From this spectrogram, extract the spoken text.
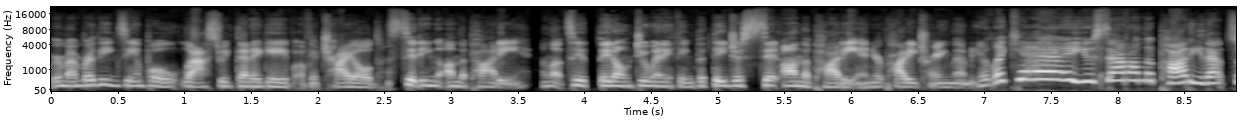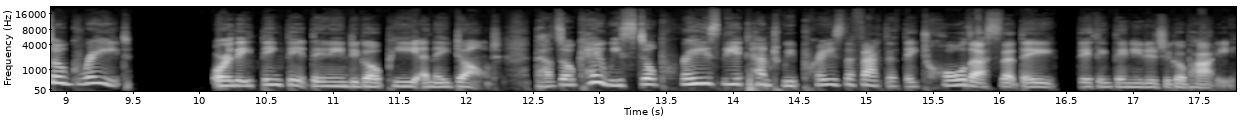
Remember the example last week that I gave of a child sitting on the potty, and let's say they don't do anything, but they just sit on the potty and you're potty training them, and you're like, Yay, you sat on the potty. That's so great or they think that they need to go pee and they don't. That's okay. We still praise the attempt. We praise the fact that they told us that they they think they needed to go potty.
